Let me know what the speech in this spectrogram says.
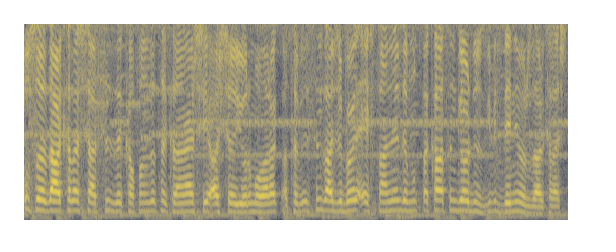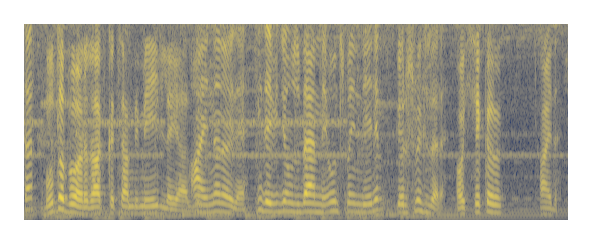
Bu sırada arkadaşlar siz de kafanıza takılan her şeyi aşağı yorum olarak atabilirsiniz. Ayrıca böyle efsaneleri de mutlaka atın. Gördüğünüz gibi deniyoruz arkadaşlar. Bu da bu arada hakikaten bir maille geldi. Aynen öyle. Bir de videomuzu beğenmeyi unutmayın diyelim. Görüşmek üzere. Hoşçakalın. Haydi.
